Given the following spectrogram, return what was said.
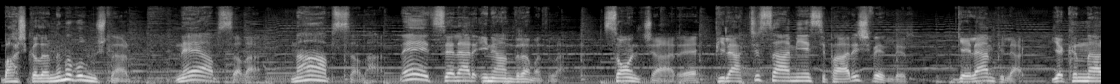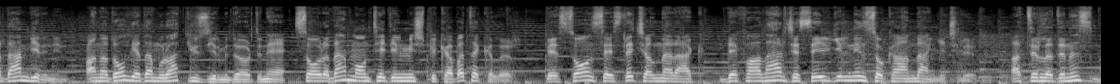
başkalarını mı bulmuşlardı? Ne yapsalar, ne yapsalar, ne etseler inandıramadılar. Son çare plakçı Sami'ye sipariş verilir. Gelen plak yakınlardan birinin Anadolu ya da Murat 124'üne sonradan monte edilmiş bir kaba takılır ve son sesle çalınarak defalarca sevgilinin sokağından geçilir. Hatırladınız mı?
